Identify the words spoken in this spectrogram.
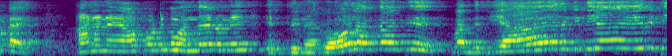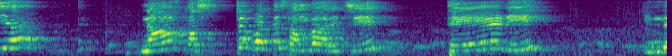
மாட்டாய். ஆனா நான் ஏர்போர்ட்டுக்கு வந்தேன்னு எத்தனை கோல் அக்காக்கு? வந்துட்டியா இறங்கிட்டியா ஏறிட்டியா? நான் கஷ்டப்பட்டு சம்பாரிச்சு தேடி இந்த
